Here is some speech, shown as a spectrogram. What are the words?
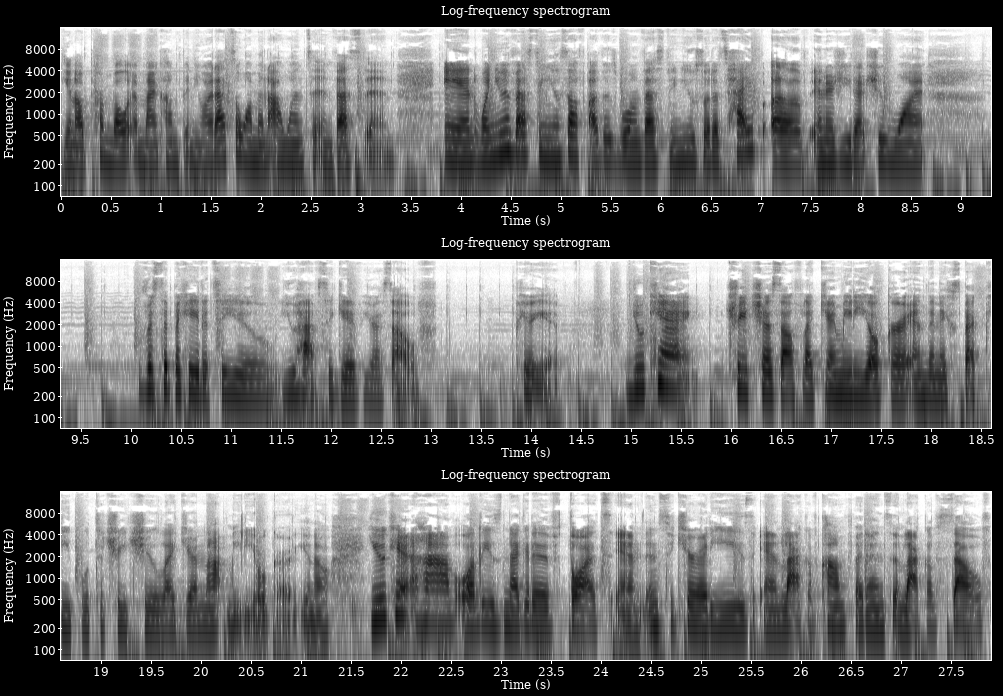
you know, promote in my company, or that's a woman I want to invest in. And when you invest in yourself, others will invest in you. So the type of energy that you want reciprocated to you, you have to give yourself. Period. You can't treat yourself like you're mediocre and then expect people to treat you like you're not mediocre. You know, you can't have all these negative thoughts and insecurities and lack of confidence and lack of self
